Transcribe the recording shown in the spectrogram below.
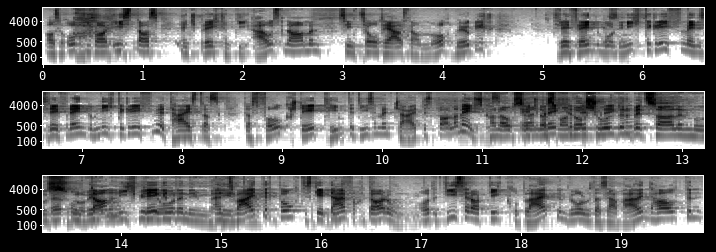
Also offenbar Ach. ist das entsprechend die Ausnahmen, sind solche Ausnahmen auch möglich. Das Referendum wurde nicht ergriffen. Wenn das Referendum nicht ergriffen wird, heißt das, das Volk steht hinter diesem Entscheid des Parlaments. Es kann auch sein, dass man noch Schulden bezahlen muss. Äh, und Wir dann nicht Millionen im Ein zweiter Punkt, es geht einfach darum, oder dieser Artikel bleibt und wir wollen das auch einhalten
